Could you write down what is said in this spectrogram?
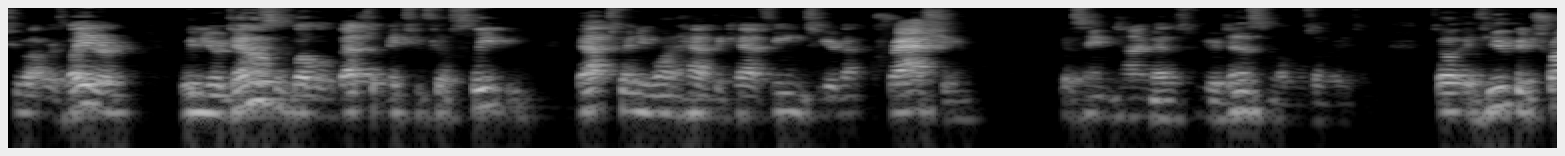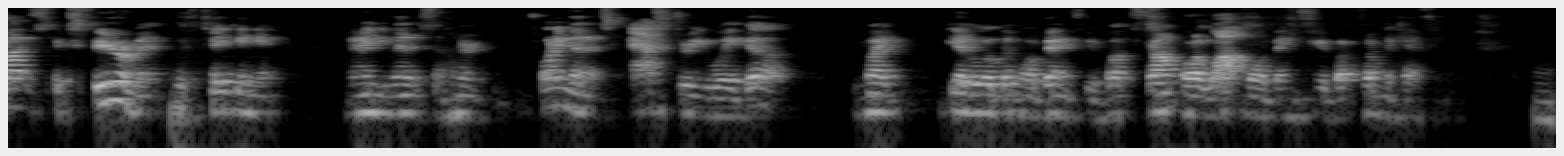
two hours later. When your adenosine levels, that's what makes you feel sleepy. That's when you want to have the caffeine, so you're not crashing at the same time as your adenosine levels are raising. So if you could try experiment with taking it 90 minutes to 120 minutes after you wake up, you might get a little bit more bang for your buck from, or a lot more bang for your buck from the caffeine.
